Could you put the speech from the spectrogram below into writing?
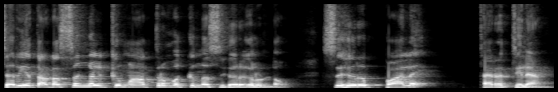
ചെറിയ തടസ്സങ്ങൾക്ക് മാത്രം വെക്കുന്ന സിഹറുകളുണ്ടോ? സിഹർ പല തരത്തിലാണ്.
